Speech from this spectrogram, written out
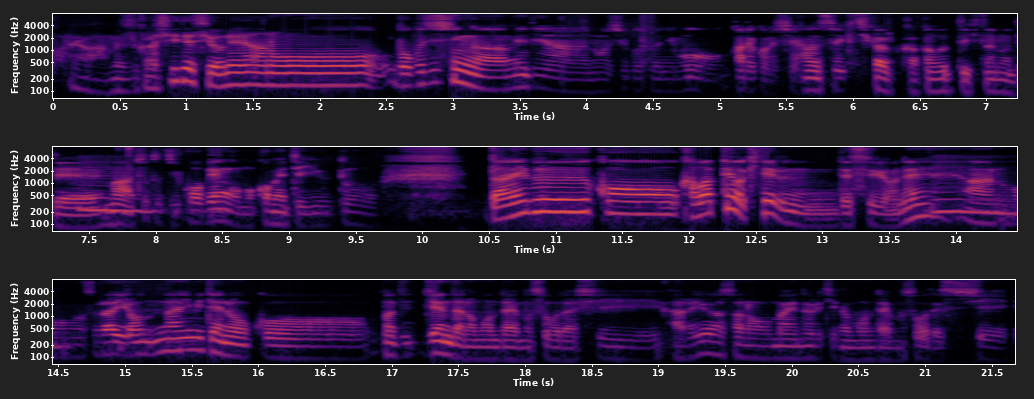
これは難しいですよね。あの、僕自身がメディアの仕事にも、かれこれ四半世紀近く関わってきたので、まあちょっと自己弁護も込めて言うと、だいぶ、こう、変わってはきてるんですよね。あの、それはいろんな意味での、こう、まあ、ジェンダーの問題もそうだし、あるいはそのマイノリティの問題もそうですし、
